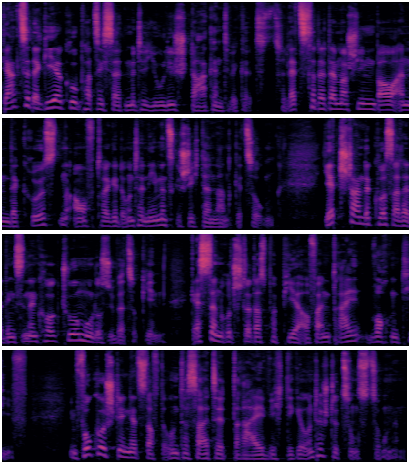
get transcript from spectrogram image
Die Aktie der GEA Group hat sich seit Mitte Juli stark entwickelt. Zuletzt hatte der Maschinenbau einen der größten Aufträge der Unternehmensgeschichte in Land gezogen. Jetzt scheint der Kurs allerdings in den Korrekturmodus überzugehen. Gestern rutschte das Papier auf ein Drei-Wochen-Tief. Im Fokus stehen jetzt auf der Unterseite drei wichtige Unterstützungszonen.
